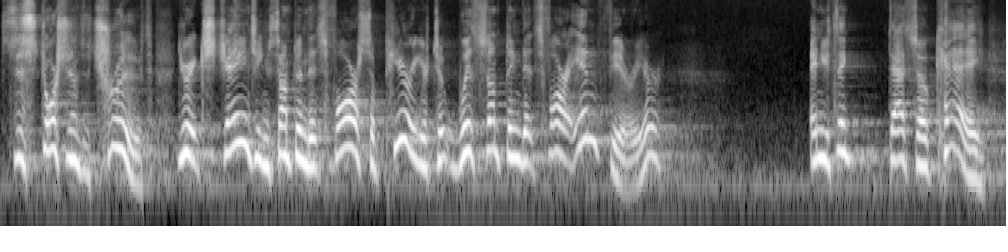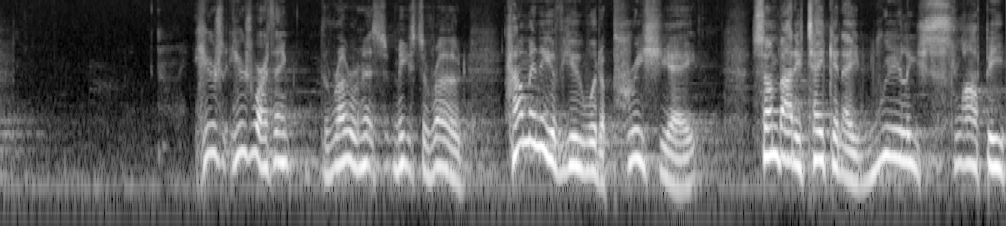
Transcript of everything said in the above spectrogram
It's a distortion of the truth. You're exchanging something that's far superior to with something that's far inferior, and you think that's okay. Here's, here's where I think the rubber meets, meets the road. How many of you would appreciate somebody taking a really sloppy,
